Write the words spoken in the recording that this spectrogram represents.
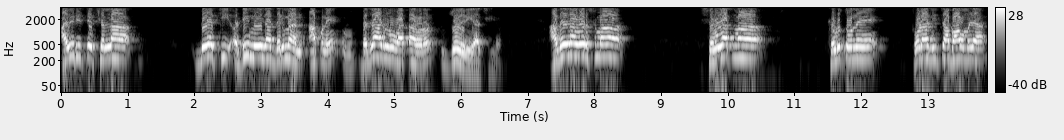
આવી રીતે છેલ્લા બેથી અઢી મહિના દરમિયાન આપણે બજારનું વાતાવરણ જોઈ રહ્યા છીએ. આગળના વર્ષમાં શરૂઆતમાં ખેડૂતોને થોડા નીચા ભાવ મળ્યા,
